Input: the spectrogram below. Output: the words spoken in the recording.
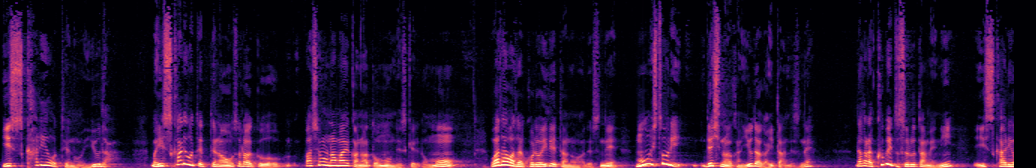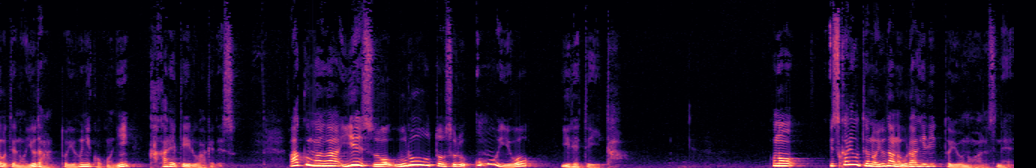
イスカリオテのユダ、まあ、イスカリオテっていうのはおそらく場所の名前かなと思うんですけれども、わざわざこれを入れたのはですねもう一人弟子の中にユダがいたんですね。だから区別するためにイスカリオテのユダというふうにここに書かれているわけです。悪魔がイエスを売ろうとする思いを入れていた。このイスカリオテのユダの裏切りというのはですね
